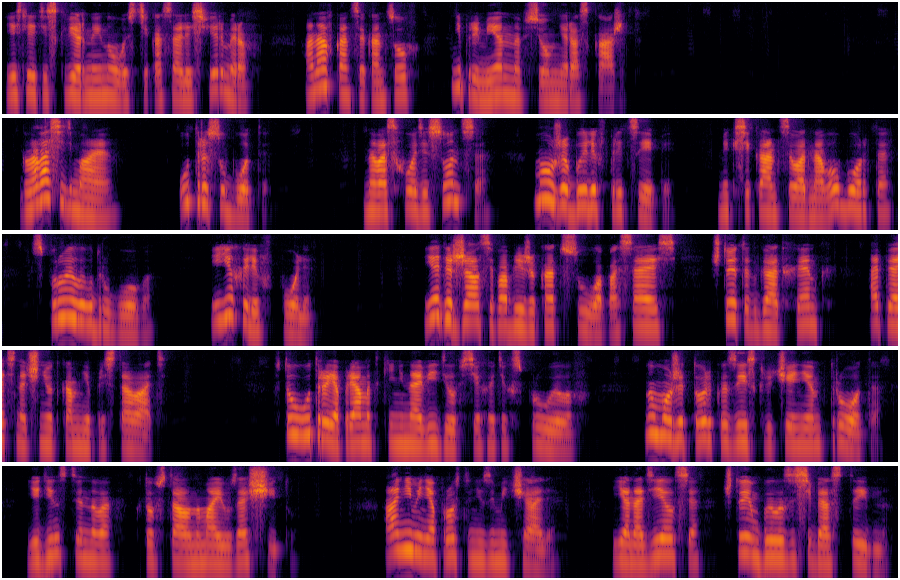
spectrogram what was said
Если эти скверные новости касались фермеров, она, в конце концов, непременно все мне расскажет. Глава седьмая. Утро субботы. На восходе солнца мы уже были в прицепе, мексиканцы у одного борта, спруилы у другого, и ехали в поле. Я держался поближе к отцу, опасаясь, что этот гад Хэнк опять начнет ко мне приставать. В то утро я прямо-таки ненавидел всех этих спруилов, но, может, только за исключением Трота, единственного, кто встал на мою защиту. Они меня просто не замечали. Я надеялся, что им было за себя стыдно.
